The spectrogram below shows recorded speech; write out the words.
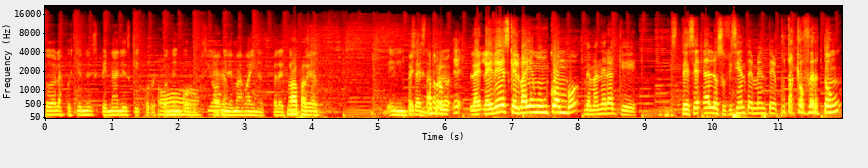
todas las cuestiones penales que corresponden, Oh, corrupción claro. y demás vainas, para que No puedas el O sea, No, pero, eh, la, la idea es que él vaya en un combo de manera que te sea lo suficientemente puta que ofertón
